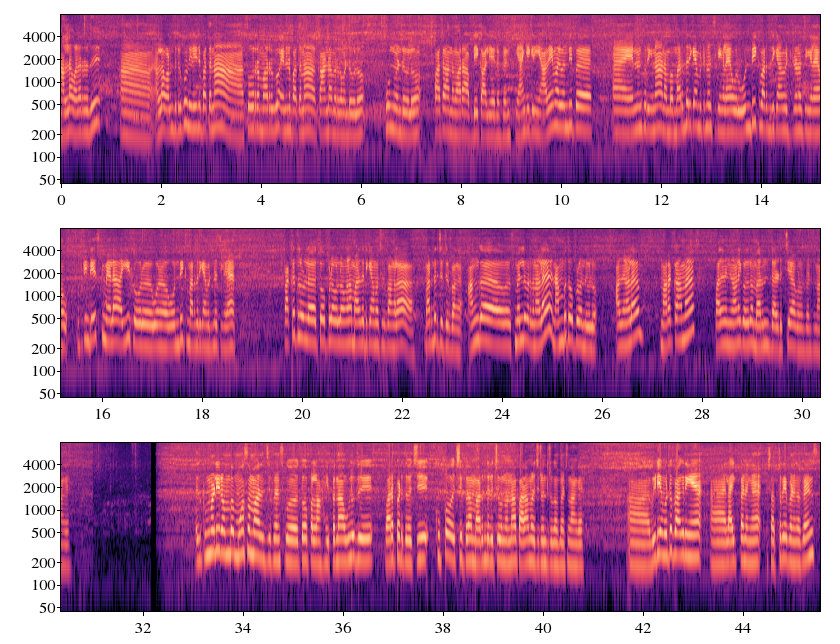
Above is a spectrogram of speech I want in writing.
நல்லா வளர்றது நல்லா வளர்ந்துட்டுருக்கும். திடீர்னு பார்த்தோன்னா சோறுற மாதிரி இருக்கும். என்னென்னு பார்த்தோன்னா காண்டாமிருகம் வண்டு விழும் பூன் வண்டு விழும். பார்த்தா அந்த மரம் அப்படியே காலியாயிடும் ஃப்ரெண்ட்ஸ் ஏன் கேட்குறீங்க அதே மாதிரி வந்து இப்போ என்னென்னு சொன்னீங்கன்னா நம்ம மருந்தடிக்காமல் விட்டோன்னு வச்சுக்கோங்களேன். ஒரு ஒன் வீக் மருந்தடிக்காமல் விட்டுட்டோன்னு வச்சுக்கோங்களேன். ஃபிஃப்டீன் டேஸ்க்கு மேலே ஆகி ஒரு ஒன் வீக் மருந்தடிக்காமல் விட்டுன்னு வச்சுக்கோங்களேன். பக்கத்தில் உள்ள தோப்பில் உள்ளவங்களாம் மருந்தடிக்காமல் வச்சுருப்பாங்களா? மருந்தடிச்சு வச்சுருப்பாங்க. அங்கே ஸ்மெல் வரதுனால நம்ம தோப்பில் வந்து விழும் அதனால் மறக்காமல் பதினஞ்சு நாளைக்கு ஒரு தடவை மருந்து அடிச்சே ஆகணும் ஃப்ரெண்ட்ஸ் நாங்கள் இதுக்கு முன்னாடி ரொம்ப மோசமாக இருந்துச்சு ஃப்ரெண்ட்ஸ் தோப்பெல்லாம். இப்போ தான் உழுது வரப்படுத்து வச்சு குப்பை வச்சு இப்போ தான் மருந்தடிச்சு ஒன்று ஒன்றா பராமரிச்சுட்டு வந்துருக்கோம் ஃப்ரெண்ட்ஸ் நாங்கள் வீடியோ மட்டும் பார்க்குறீங்க லைக் பண்ணுங்கள் சப்ஸ்கிரைப் பண்ணுங்கள் ஃப்ரெண்ட்ஸ்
